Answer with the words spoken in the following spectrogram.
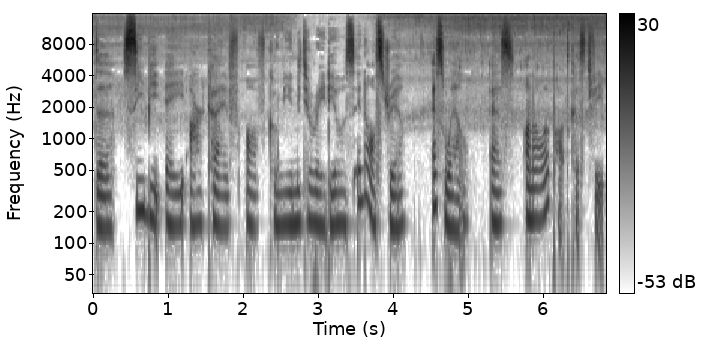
the CBA archive of community radios in Austria, as well as on our podcast feed.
